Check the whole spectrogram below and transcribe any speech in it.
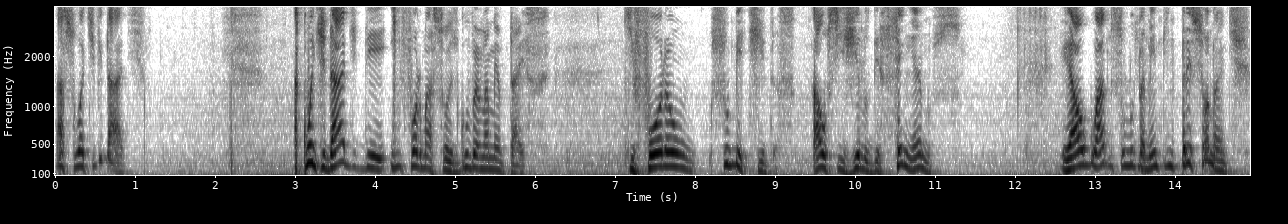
a sua atividade. A quantidade de informações governamentais que foram submetidas ao sigilo de 100 anos é algo absolutamente impressionante.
